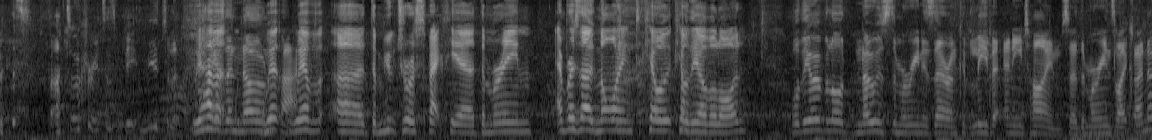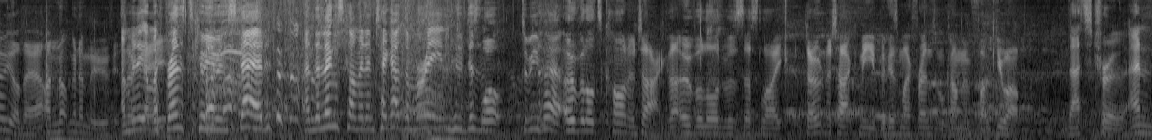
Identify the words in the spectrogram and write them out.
anyone battle cruisers beat Mutalisk, We have it's a, known we, fact. we have uh, the mutual respect here. The Marine Emperor Zerg not wanting to kill kill the Overlord. Well, the Overlord knows the Marine is there and could leave at any time. So the Marine's like, I know you're there. I'm not going to move. It's I'm gonna get my friends to kill you instead, and the Lings come in and take out the Marine who doesn't. Well, to be fair, Overlords can't attack. That Overlord was just like, don't attack me because my friends will come and fuck you up. That's true. And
